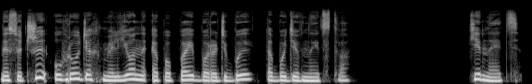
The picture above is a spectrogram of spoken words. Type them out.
несучи у грудях мільйони епопей боротьби та будівництва. Кінець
